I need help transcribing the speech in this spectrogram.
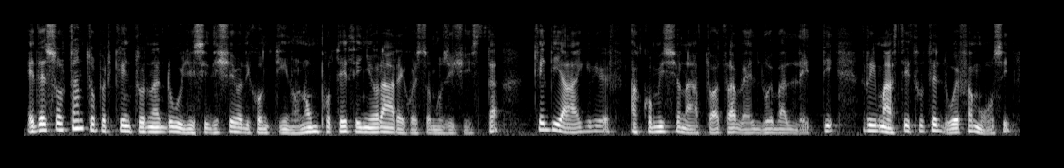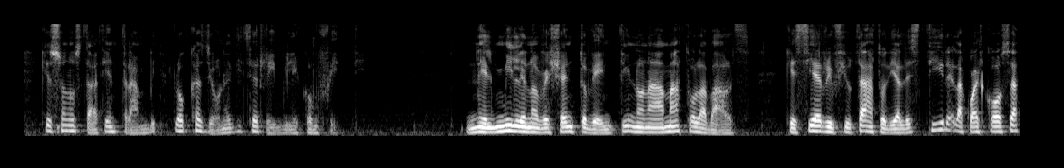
Ed è soltanto perché intorno a lui gli si diceva di continuo non potete ignorare questo musicista che Diaghilev ha commissionato a Ravel due balletti rimasti tutti e due famosi che sono stati entrambi l'occasione di terribili conflitti. Nel 1920 non ha amato la valse che si è rifiutato di allestire, la qual cosa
